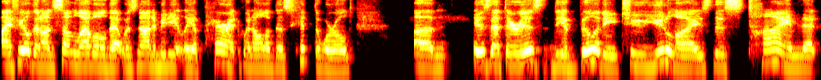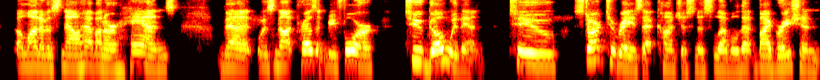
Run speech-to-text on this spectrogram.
I feel that on some level that was not immediately apparent when all of this hit the world um, is that there is the ability to utilize this time that a lot of us now have on our hands that was not present before to go within, to start to raise that consciousness level, that vibration,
